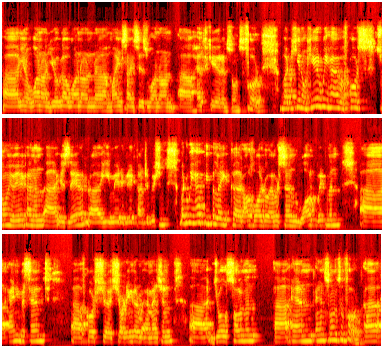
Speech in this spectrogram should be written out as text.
Uh, you know, one on yoga, one on uh, mind sciences, one on uh, healthcare, and so on and so forth. But you know, here we have, of course, Swami Vivekananda is there. He made a great contribution. But we have people like Ralph Waldo Emerson, Walt Whitman, Annie Besant. of course, Schrodinger, I mentioned, Joel Solomon, uh, and and so on and so forth. Uh,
